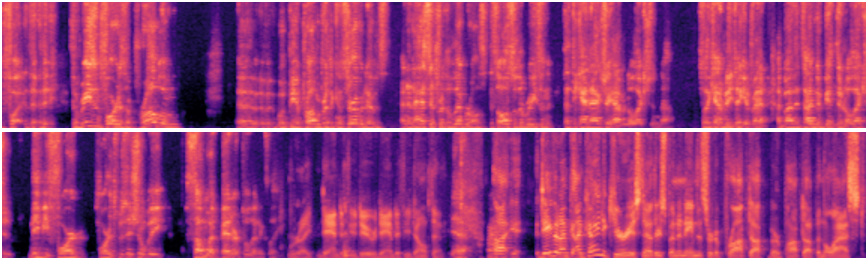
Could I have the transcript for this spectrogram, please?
for the, the reason Ford is a problem uh, would be a problem for the conservatives and an asset for the liberals. It's also the reason that they can't actually have an election now. So they can't really take advantage. And by the time they get to an election, maybe Ford Ford's position will be somewhat better politically. Right. Damned if you do or damned if you don't then. Yeah. Uh, David, I'm, I'm kind of curious now. There's been a name that sort of propped up or popped up in the last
